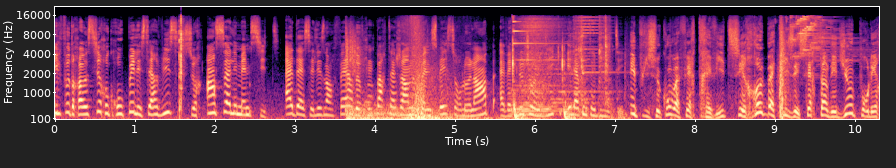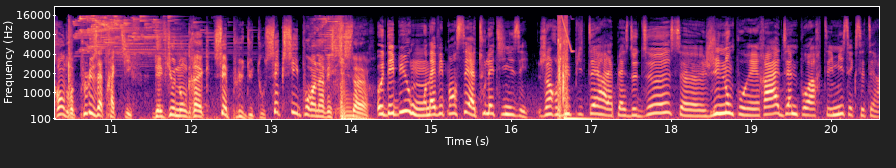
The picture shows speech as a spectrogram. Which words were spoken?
Il faudra aussi regrouper les services sur un seul et même site. Hadès et les enfers devront partager un open space sur l'Olympe avec le juridique et la comptabilité. Et puis ce qu'on va faire très vite, c'est rebaptiser certains des dieux pour les rendre plus attractifs. Des vieux noms grecs, c'est plus du tout sexy pour un investisseur. Au début, on avait pensé à tout latiniser, genre Jupiter à la place de Zeus, euh, Junon pour Héra, Diane pour Artémis, etc.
